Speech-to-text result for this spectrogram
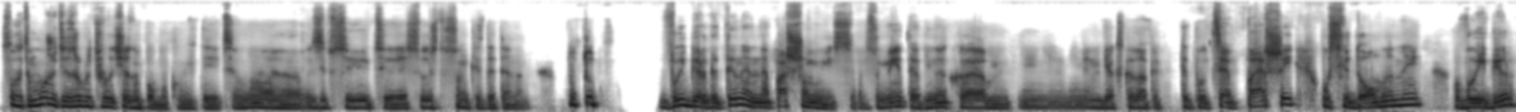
Слухайте, можуть і зроблять величезну помилку, мені здається. Вони зіпсують е, свої стосунки з дитиною. Ну тут вибір дитини на першому місці. Розумієте, в них, ем, як сказати, типу, це перший усвідомлений вибір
